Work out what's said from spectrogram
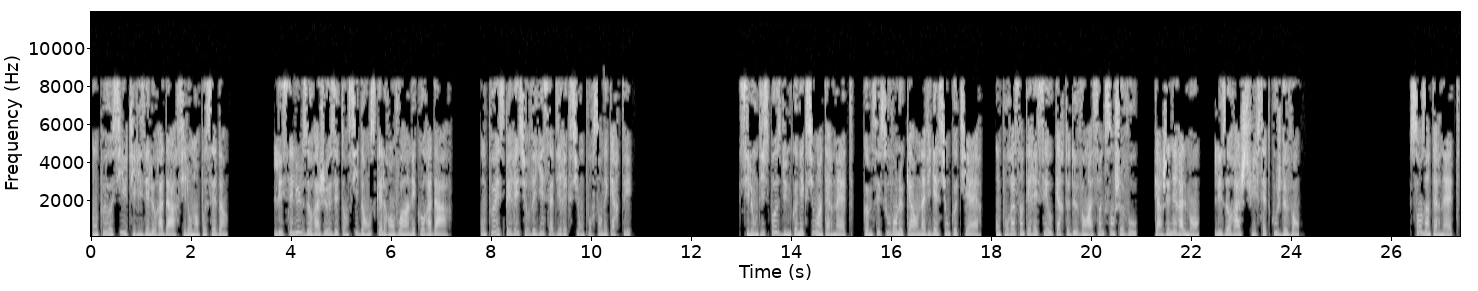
on peut aussi utiliser le radar si l'on en possède un. Les cellules orageuses étant si denses qu'elles renvoient un écho-radar. On peut espérer surveiller sa direction pour s'en écarter. Si l'on dispose d'une connexion Internet, comme c'est souvent le cas en navigation côtière, on pourra s'intéresser aux cartes de vent à 500 chevaux, car généralement, les orages suivent cette couche de vent. Sans Internet,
